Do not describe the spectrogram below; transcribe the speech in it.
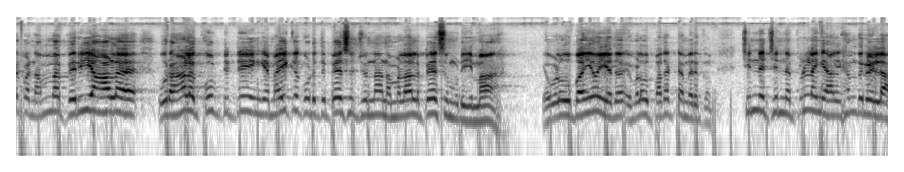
இப்போ நம்ம பெரிய ஆளை ஒரு ஆளை கூப்பிட்டுட்டு இங்கே மைக்கை கொடுத்து பேச சொன்னால் நம்மளால பேச முடியுமா? எவ்வளவு பயம் ஏதோ எவ்வளவு பதட்டம் இருக்கும். சின்ன சின்ன பிள்ளைங்க அலமதுல்லா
